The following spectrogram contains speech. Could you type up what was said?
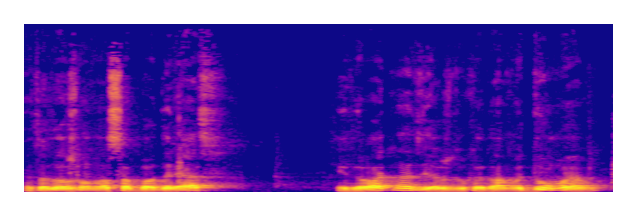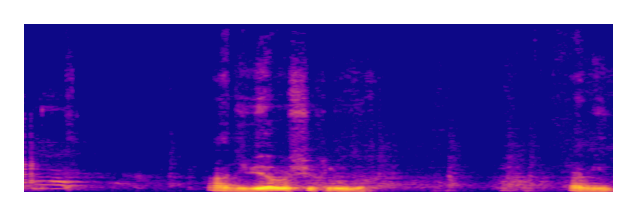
это должно нас ободрять и давать надежду, когда мы думаем о неверующих людях. Аминь.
